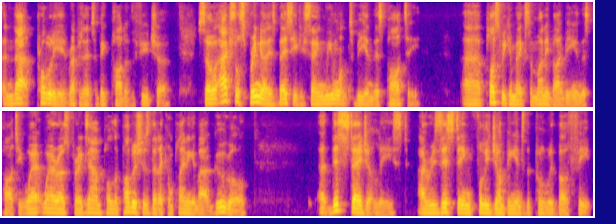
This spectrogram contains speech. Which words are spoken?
and that probably represents a big part of the future. So Axel Springer is basically saying we want to be in this party. Uh, plus, we can make some money by being in this party. Where, whereas, for example, the publishers that are complaining about Google, at this stage at least, are resisting fully jumping into the pool with both feet.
